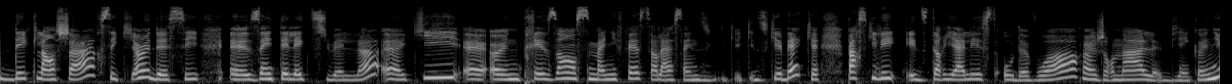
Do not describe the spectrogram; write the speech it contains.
déclencheur, c'est qu'un de ces intellectuels-là, qui a une présence manifeste sur la scène du, du Québec, parce qu'il est éditorialiste au devoir, journal bien connu,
